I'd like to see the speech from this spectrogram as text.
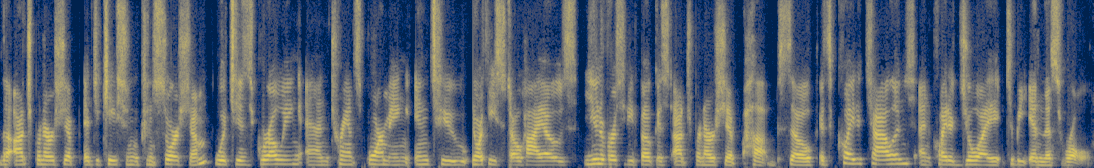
the Entrepreneurship Education Consortium, which is growing and transforming into Northeast Ohio's university focused entrepreneurship hub. So it's quite a challenge and quite a joy to be in this role.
